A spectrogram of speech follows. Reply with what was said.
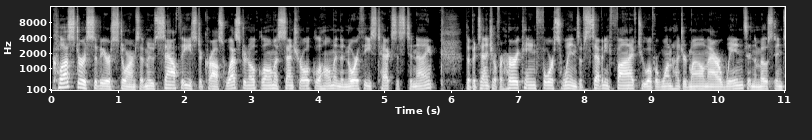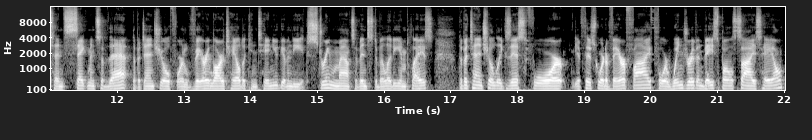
cluster of severe storms that move southeast across western Oklahoma, central Oklahoma, and the northeast Texas tonight. The potential for hurricane force winds of 75 to over 100 mile an hour winds in the most intense segments of that. The potential for very large hail to continue given the extreme amounts of instability in place. The potential exists for, if this were to verify, for wind driven baseball size hail.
